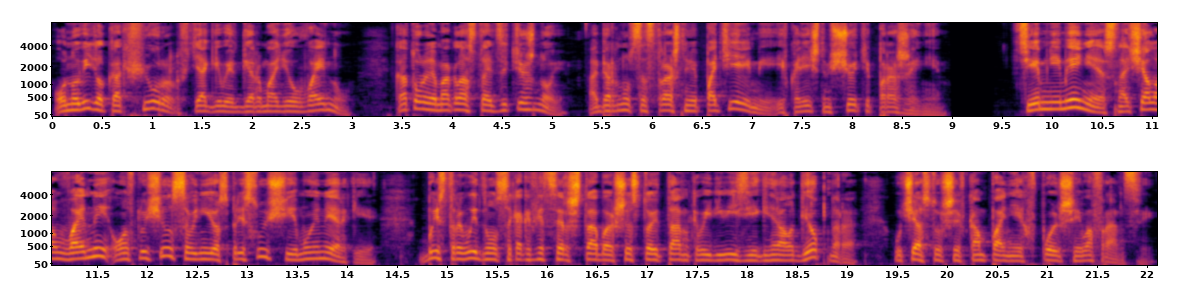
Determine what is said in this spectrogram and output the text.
он увидел, как фюрер втягивает Германию в войну, которая могла стать затяжной, обернуться страшными потерями и в конечном счете поражением. Тем не менее, с началом войны он включился в нее с присущей ему энергией, быстро выдвинулся как офицер штаба 6-й танковой дивизии генерала Гёпнера, участвовавшей в кампаниях в Польше и во Франции.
